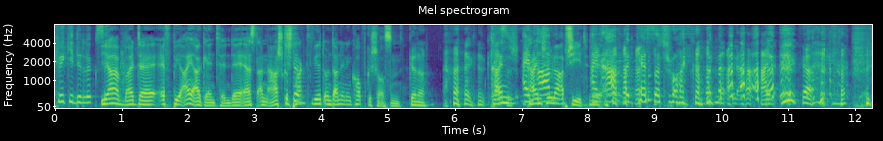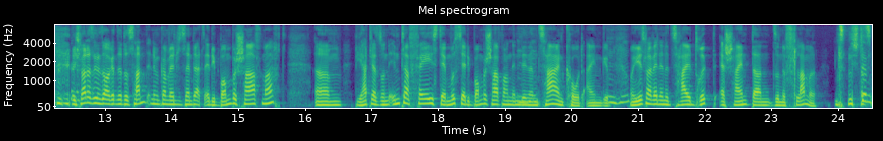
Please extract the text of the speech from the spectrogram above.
Quickie Deluxe. Ja, bei der FBI-Agentin, der erst an den Arsch gepackt Stimmt. wird und dann in den Kopf geschossen. Genau. Kein, kein Arm- schöner Abschied. Ein Abend mit Castor Troy. Ich fand das übrigens auch ganz interessant in dem Convention Center, als er die Bombe scharf macht. Ähm, die hat ja so ein Interface, der muss ja die Bombe scharf machen, indem er einen Zahlencode eingibt. Und jedes Mal, wenn er eine Zahl drückt, erscheint dann so eine Flamme. Stimmt.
